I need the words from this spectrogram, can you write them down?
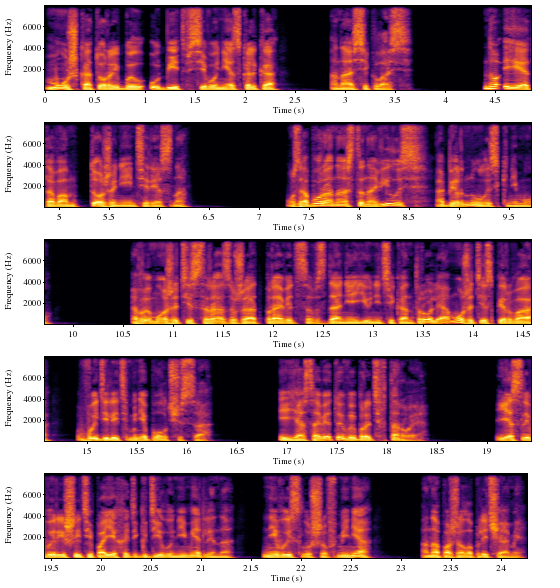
Муж, который был убит всего несколько...» Она осеклась. «Но и это вам тоже не интересно». У забора она остановилась, обернулась к нему. Вы можете сразу же отправиться в здание Unity контроля, а можете сперва выделить мне полчаса. И я советую выбрать второе. Если вы решите поехать к Дилу немедленно, не выслушав меня, она пожала плечами.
